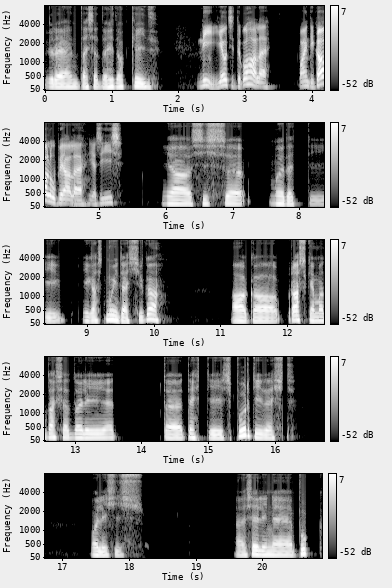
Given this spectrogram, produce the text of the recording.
ülejäänud asjad olid okeid. nii, jõudsite kohale, pandi kaalu peale ja siis? ja siis äh, mõõdeti igast muid asju ka, aga raskemad asjad oli, et äh, tehti spurditest, oli siis selline pukk,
